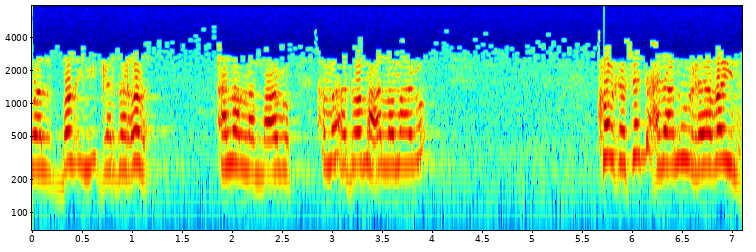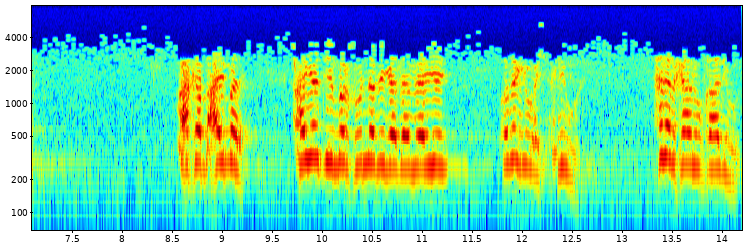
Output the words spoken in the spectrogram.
walbaqyi gardarrada. Alla la maago ama addoomaha la maago. Kolka saddexdan uu reebayna wax ka baxay male. Ayaddii markuu nabiga dhameeyey odagii way celin wey hadalkaanuu qaadi wey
